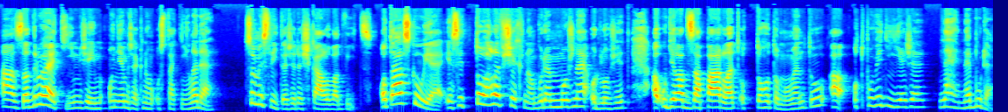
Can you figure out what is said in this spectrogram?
a za druhé tím, že jim o něm řeknou ostatní lidé. Co myslíte, že jde škálovat víc? Otázkou je, jestli tohle všechno bude možné odložit a udělat za pár let od tohoto momentu a odpovědí je, že ne, nebude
